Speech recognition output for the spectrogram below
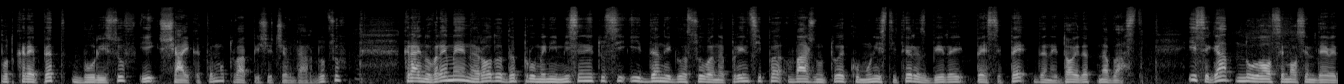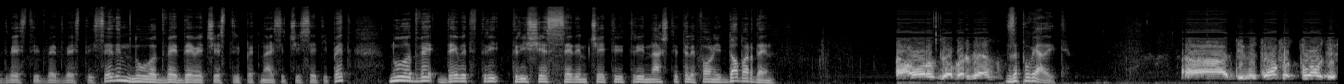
подкрепят Борисов и шайката му. Това пише Чавдар Дуцов. Крайно време е народа да промени мисленето си и да не гласува на принципа. Важното е комунистите, разбирай БСП, да не дойдат на власт. И сега 0889-202-207, 029631565, 029336743 нашите телефони. Добър ден! Добър ден. Заповядайте. А, Димитров от Пловдив.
